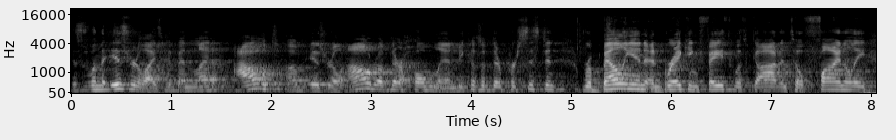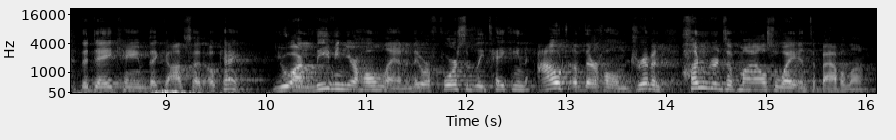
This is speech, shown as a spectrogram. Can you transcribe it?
This is when the Israelites had been led out of Israel, out of their homeland, because of their persistent rebellion and breaking faith with God until finally the day came that God said, Okay, you are leaving your homeland. And they were forcibly taken out of their home, driven hundreds of miles away into Babylon.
